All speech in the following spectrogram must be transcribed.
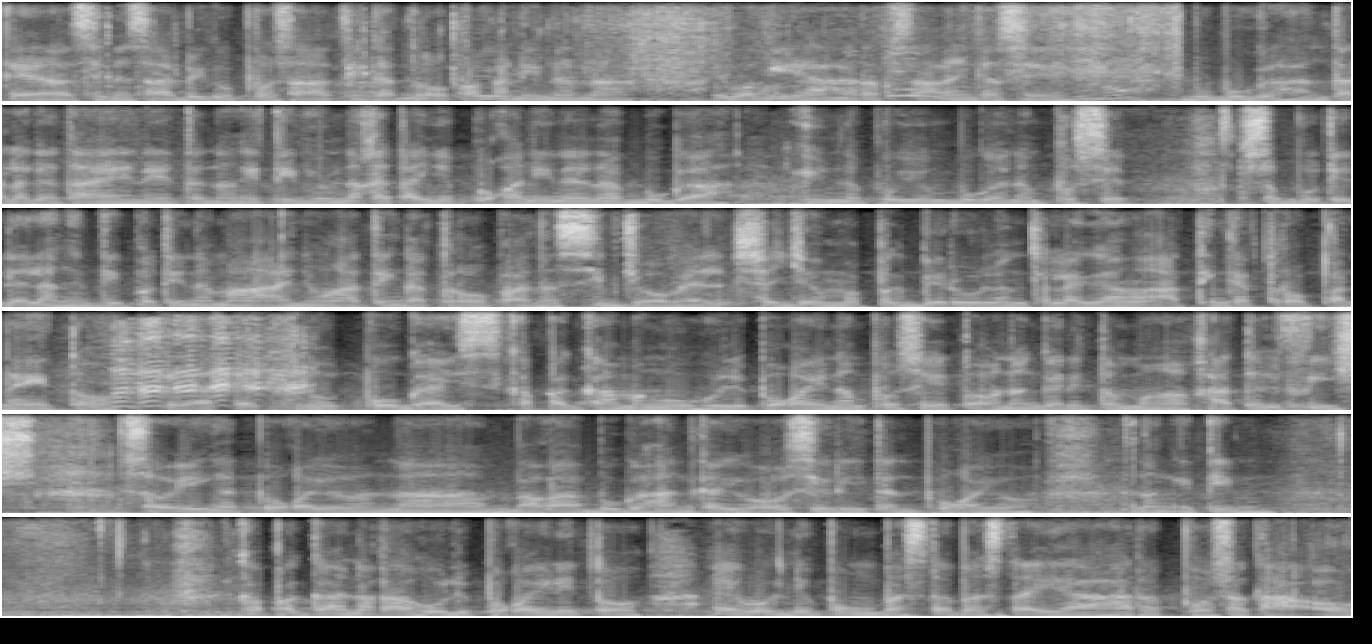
Kaya sinasabi ko po sa ating katropa kanina na huwag ihaharap sa akin kasi bubugahan talaga tayo nito ng itim. Yung nakita niyo po kanina na buga, yun na po yung buga ng pusit. So buti na lang hindi po tinamaan yung ating katropa na si Joel. Sadyang mapagbiro lang talaga ang ating katropa na ito. Kaya take note po guys, kapag ka manguhuli po kayo ng pusit o ng ganitong mga cuttlefish, so ingat po kayo na baka bugahan kayo o siritan po kayo ng itim. Kapag ka nakahuli po kayo nito, ay huwag niyo pong basta-basta ihaharap po sa tao.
